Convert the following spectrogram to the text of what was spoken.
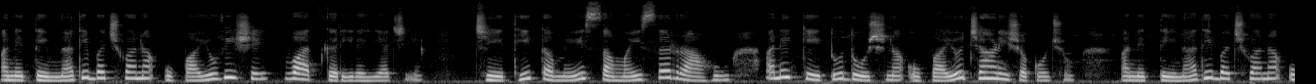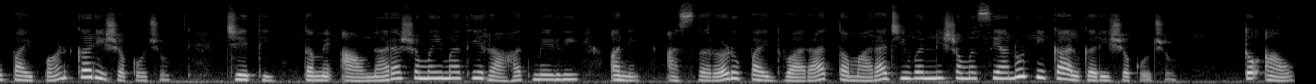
અને તેમનાથી બચવાના ઉપાયો વિશે વાત કરી રહ્યા છીએ. જેથી તમે સમયસર રાહુ અને કેતુ દોષના ઉપાયો જાણી શકો છો અને તેનાથી બચવાના ઉપાય પણ કરી શકો છો. જેથી તમે આવનારા સમયમાંથી રાહત મેળવી અને આ સરળ ઉપાય દ્વારા તમારા જીવનની સમસ્યાનો નિકાલ કરી શકો છો. તો આવો,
